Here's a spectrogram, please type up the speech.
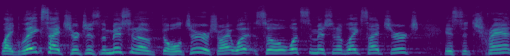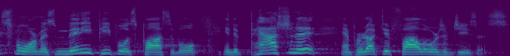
like Lakeside Church is the mission of the whole church, right? What, so, what's the mission of Lakeside Church? Is to transform as many people as possible into passionate and productive followers of Jesus.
